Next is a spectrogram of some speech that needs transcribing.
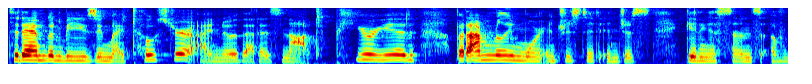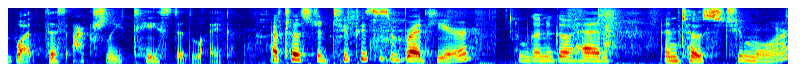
Today I'm going to be using my toaster. I know that is not period, but I'm really more interested in just getting a sense of what this actually tasted like. I've toasted two pieces of bread here. I'm going to go ahead and toast two more.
